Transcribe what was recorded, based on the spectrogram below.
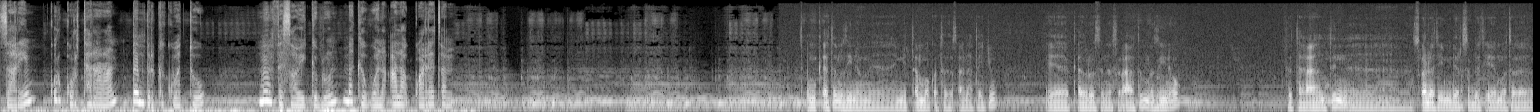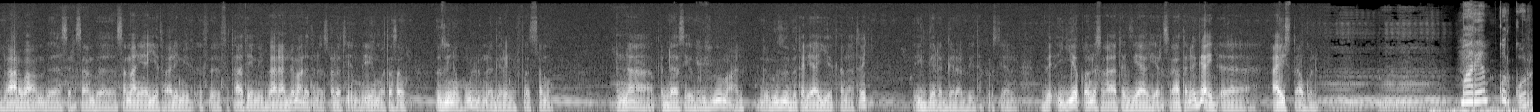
ዛሬም ቁርቁር ተራራን በንብርክክ ወጥቶ መንፈሳዊ ግብሩን መከወን አላቋረጠም። ጥምቀትም እዚህ ነው የሚጠመቁት ህጻናቶቹ። የቀብር ስነ ስርዓቱም እዚህ ነው። ፍትሐ እንትን ጸሎት የሚደርስበት የሞተ በአርባም በስልሳም በሰማንያ እየተባለ ፍትሐት የሚባል አለ ማለት ነው። ጸሎት የሞተ ሰው እዚህ ነው ሁሉም ነገር የሚፈጸመው እና ቅዳሴ ብዙ ብዙ በተለያየ ቀናቶች ይገለገላል ቤተ ክርስቲያን። እየቀኑ ስብሐተ እግዚአብሔር ስብሐተ ነጋ አይስታጎልም። ማርያም ቁርቁር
